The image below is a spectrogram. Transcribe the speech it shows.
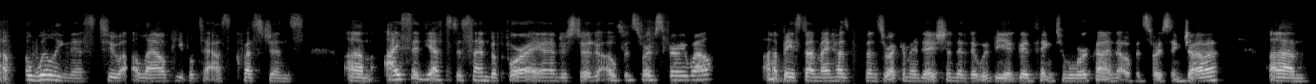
a willingness to allow people to ask questions. Um, I said yes to Sun before I understood open source very well, uh, based on my husband's recommendation that it would be a good thing to work on open sourcing Java. Um,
